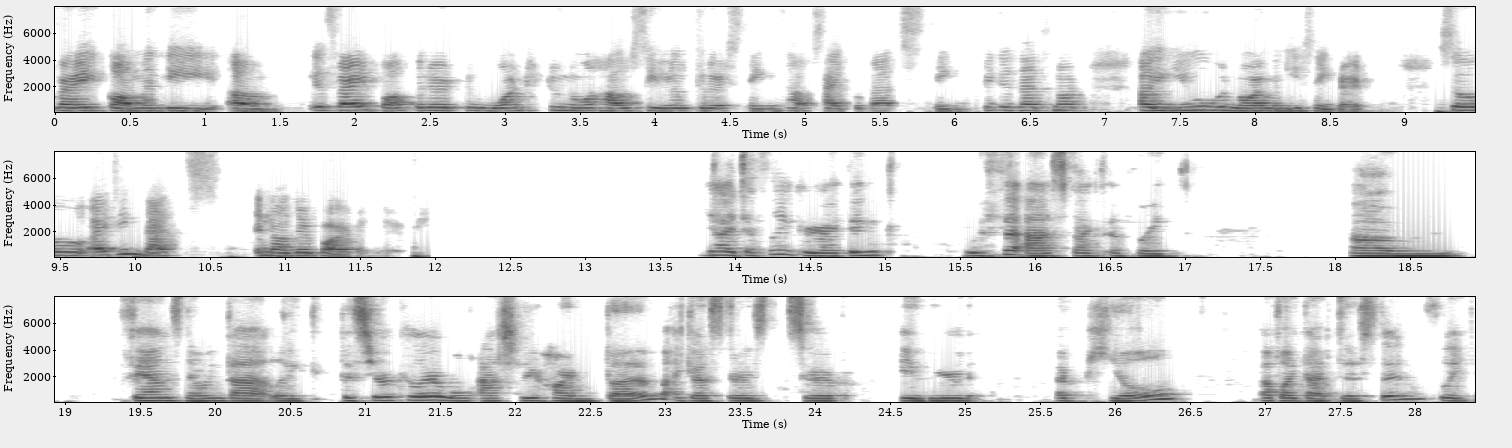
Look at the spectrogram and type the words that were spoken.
very commonly um, is very popular to want to know how serial killers think how psychopaths think because that's not how you would normally think right so i think that's another part of it. Yeah, I definitely agree. I think with the aspect of like um fans knowing that like the serial killer won't actually harm them, I guess there's sort of a weird appeal of like that distance. Like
